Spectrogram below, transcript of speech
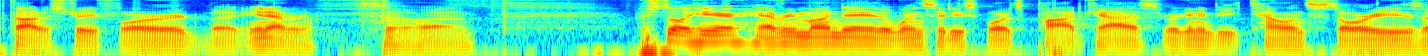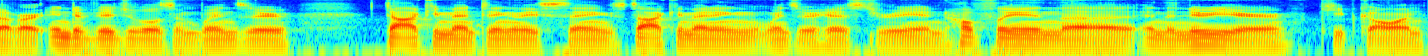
thought it was straightforward, but you never know. So uh, we're still here every Monday, the Win City Sports Podcast. We're going to be telling stories of our individuals in Windsor, documenting these things, documenting Windsor history, and hopefully in the in the new year keep going.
